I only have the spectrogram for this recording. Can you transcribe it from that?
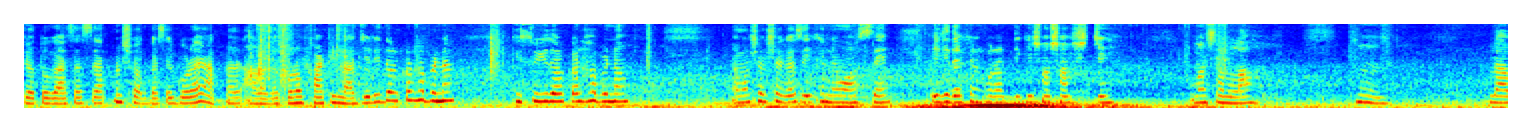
যত গাছ আছে আপনার সব গাছের গোড়ায়, আপনার আলাদা কোনো ফার্টিলাইজারই দরকার হবে না, কিছুই দরকার হবে না। আমার শসা গাছ এখানেও আছে। এই যে দেখেন গোড়ার দিকে শশা আসছে। মাসাল্লাহ হুম। লাউ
